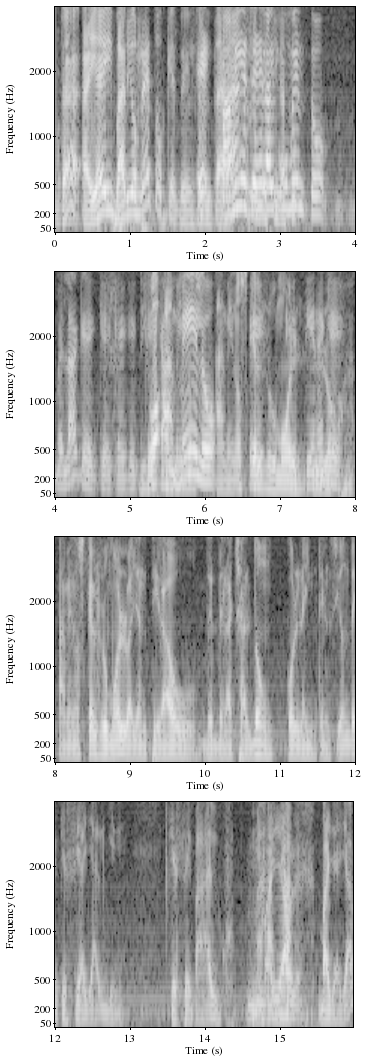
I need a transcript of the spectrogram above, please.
o sea, ahí hay varios retos que te eh, enfrentarán. para mí ese es el la argumento, ¿verdad? Que, que, que, que- que Digo, a Carmelo... menos, a menos que eh, el rumor eh, tiene lo, que... a menos que el rumor lo hayan tirado desde la chaldón con la intención de que si hay alguien que sepa algo Mm, más vaya allá,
